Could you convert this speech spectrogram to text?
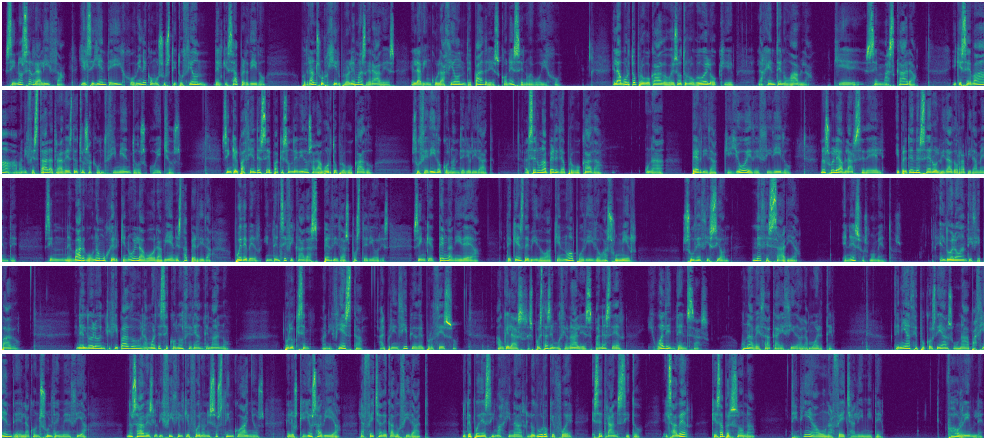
si no se realiza y el siguiente hijo viene como sustitución del que se ha perdido, podrán surgir problemas graves en la vinculación de padres con ese nuevo hijo. El aborto provocado es otro duelo que la gente no habla, que se enmascara y que se va a manifestar a través de otros acontecimientos o hechos, sin que el paciente sepa que son debidos al aborto provocado, sucedido con anterioridad. Al ser una pérdida provocada, una pérdida que yo he decidido, no suele hablarse de él y pretende ser olvidado rápidamente. Sin embargo, una mujer que no elabora bien esta pérdida puede ver intensificadas pérdidas posteriores sin que tenga ni idea de que es debido a que no ha podido asumir su decisión necesaria en esos momentos. El duelo anticipado. En el duelo anticipado la muerte se conoce de antemano, por lo que se manifiesta al principio del proceso, aunque las respuestas emocionales van a ser igual de intensas una vez acaecida la muerte. Tenía hace pocos días una paciente en la consulta y me decía No sabes lo difícil que fueron esos cinco años en los que yo sabía la fecha de caducidad. No te puedes imaginar lo duro que fue ese tránsito, el saber que esa persona tenía una fecha límite. Fue horrible.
